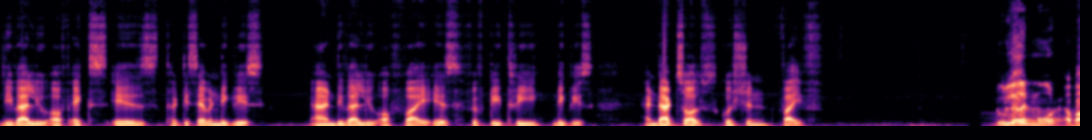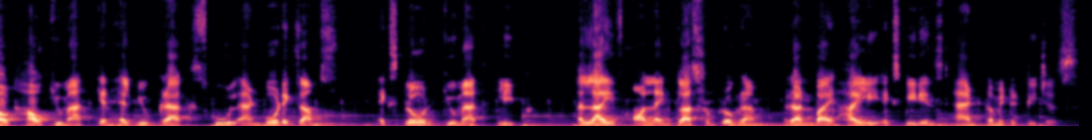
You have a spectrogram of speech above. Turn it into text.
the value of x is 37 degrees and the value of y is 53 degrees. And that solves question 5. To learn more about how Cuemath can help you crack school and board exams, explore Cuemath Leap, a live online classroom program run by highly experienced and committed teachers.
